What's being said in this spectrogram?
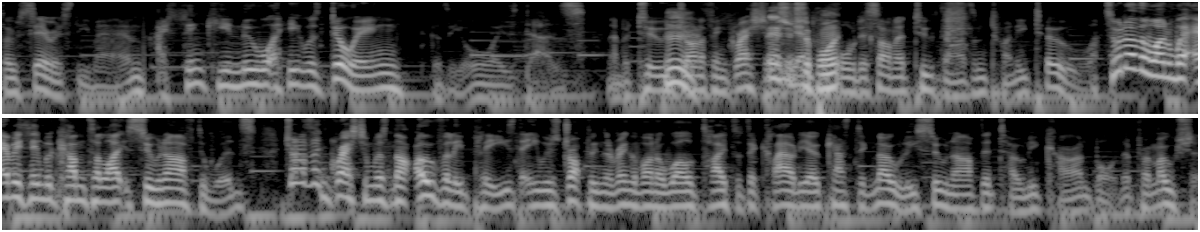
So seriously, man, I think he knew what he was doing, because he always does. Number two, Hmm. Jonathan Gresham yet point. before Dishonored 2022. So another one where everything would come to light soon afterwards. Jonathan Gresham was not overly pleased that he was dropping the Ring of Honor World title to Claudio Castagnoli soon after Tony Khan bought the promotion.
